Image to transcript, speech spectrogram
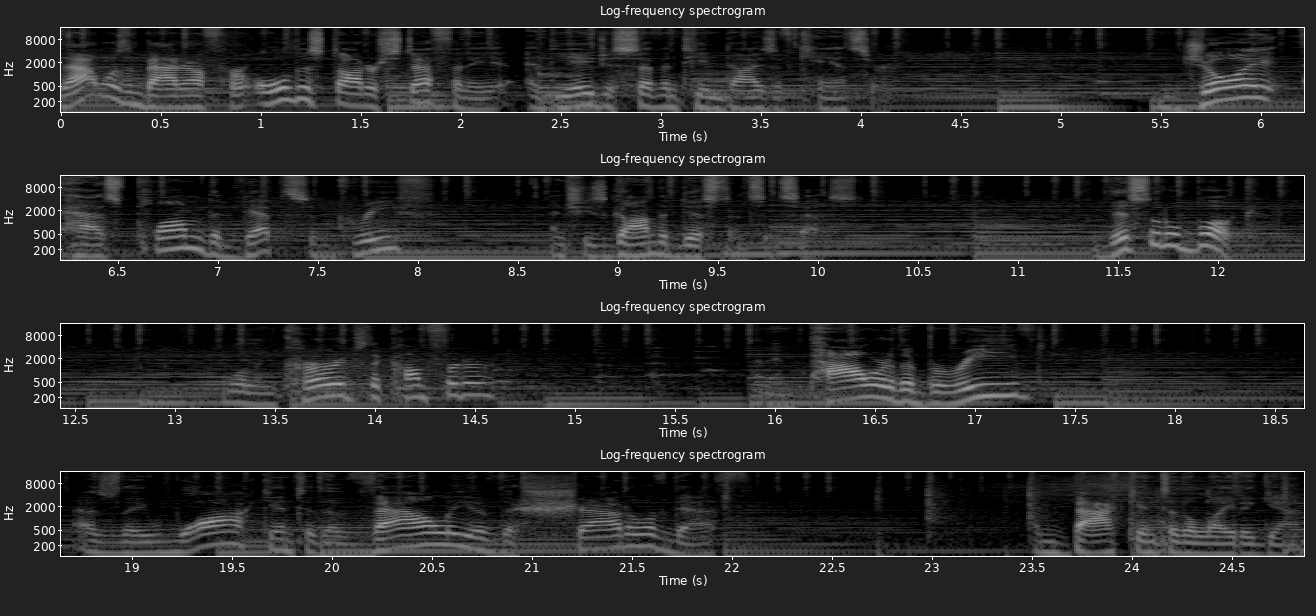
That wasn't bad enough, her oldest daughter, Stephanie, at the age of 17, dies of cancer. Joy has plumbed the depths of grief and she's gone the distance, it says. This little book will encourage the comforter and empower the bereaved as they walk into the valley of the shadow of death and back into the light again.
